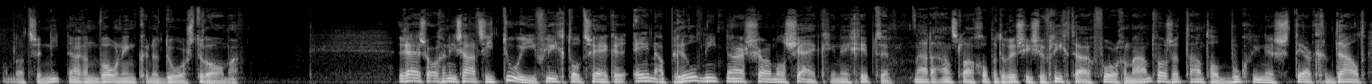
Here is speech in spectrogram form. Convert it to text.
omdat ze niet naar een woning kunnen doorstromen. Reisorganisatie TUI vliegt tot zeker 1 april niet naar Sharm el-Sheikh in Egypte. Na de aanslag op het Russische vliegtuig vorige maand was het aantal boekingen sterk gedaald.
